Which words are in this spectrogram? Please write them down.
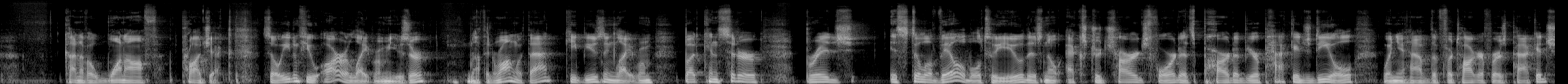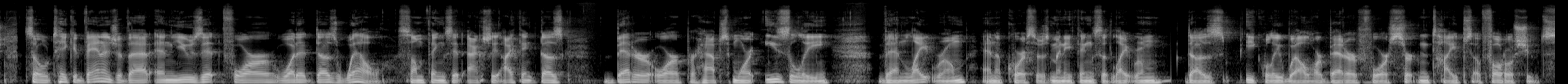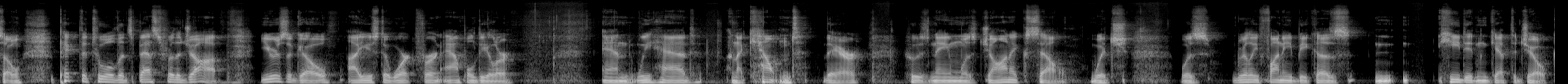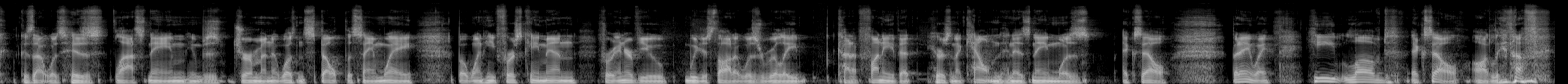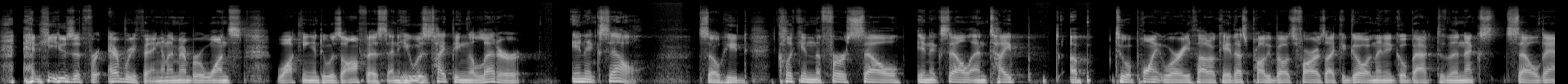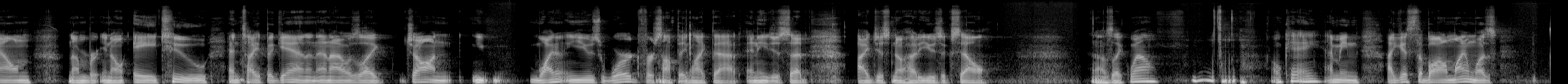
kind of a one off project. So even if you are a Lightroom user, nothing wrong with that, keep using Lightroom, but consider Bridge is still available to you. There's no extra charge for it. It's part of your package deal when you have the photographer's package. So take advantage of that and use it for what it does well. Some things it actually, I think, does better or perhaps more easily than Lightroom. And of course, there's many things that Lightroom does equally well or better for certain types of photo shoots. So pick the tool that's best for the job. Years ago, I used to work for an Apple dealer and we had an accountant there whose name was John Excel, which was really funny because he didn't get the joke because that was his last name. He was German. It wasn't spelt the same way. But when he first came in for interview, we just thought it was really kind of funny that here's an accountant and his name was Excel. But anyway, he loved Excel, oddly enough, and he used it for everything. And I remember once walking into his office and he was typing the letter in Excel. So he'd click in the first cell in Excel and type up to a point where he thought, okay, that's probably about as far as I could go. And then he'd go back to the next cell down, number, you know, A2, and type again. And, and I was like, John, you, why don't you use Word for something like that? And he just said, I just know how to use Excel. And I was like, well, mm, okay. I mean, I guess the bottom line was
